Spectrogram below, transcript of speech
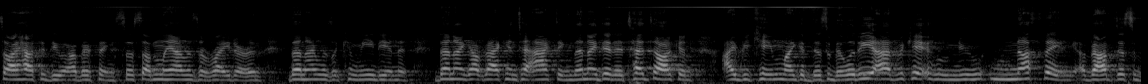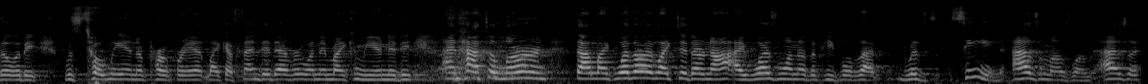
So I had to do other things. So suddenly I was a writer, and then I was a comedian, and then I got back into acting. Then I did a TED Talk, and I became like a disability advocate who knew nothing about disability, was totally inappropriate, like offended everyone in my community, and had to learn that, like, whether I liked it or not, I was one of the people that was seen as a Muslim, as a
